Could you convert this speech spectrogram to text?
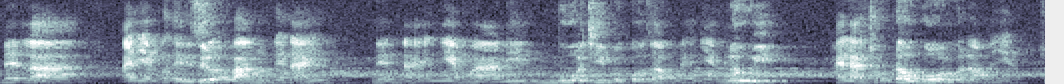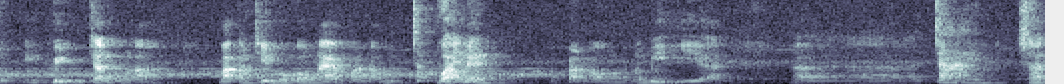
nên là anh em có thể dựa vào những cái này. Nên anh em mà đi mua chim bồ câu giống đấy anh em lưu ý. Hay là chỗ đầu gối của nó anh em chỗ cái khuỷu chân của nó. Mà con chim bồ câu nào mà nó bị chắc vẩy lên hoặc là nó nó bị à, chai sần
